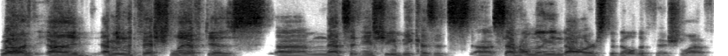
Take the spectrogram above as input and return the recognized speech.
well, uh, I mean, the fish lift is um, that's an issue because it's uh, several million dollars to build a fish lift.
